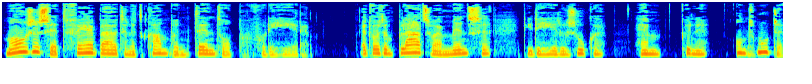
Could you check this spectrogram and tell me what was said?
Mozes zet ver buiten het kamp een tent op voor de Heere. Het wordt een plaats waar mensen die de Heere zoeken hem kunnen ontmoeten,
